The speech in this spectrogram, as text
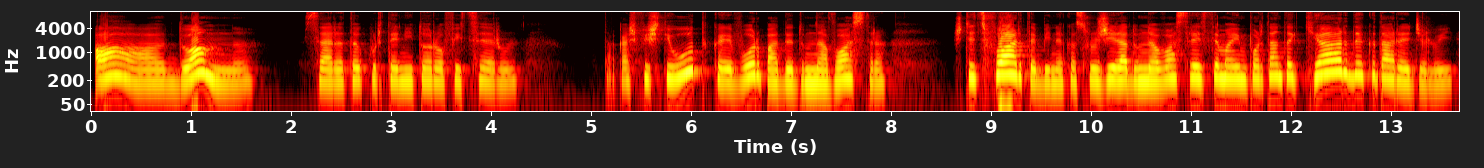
A, doamnă!" se arătă curtenitor ofițerul. Dacă aș fi știut că e vorba de dumneavoastră, știți foarte bine că slujirea dumneavoastră este mai importantă chiar decât a regelui.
